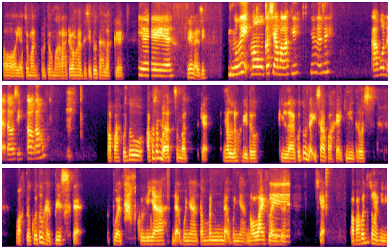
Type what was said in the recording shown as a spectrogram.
oh ya cuman butuh marah doang habis itu udah lega Iya, iya, iya. Iya nggak sih Bingung mau ke siapa lagi? Ya nggak sih? Aku nggak tahu sih. Kalau kamu? papaku tuh aku sempat sempat kayak ngeluh gitu gila aku tuh nggak bisa apa kayak gini terus waktuku tuh habis kayak buat kuliah nggak punya temen nggak punya no life lah gitu Iya, Terus kayak papaku tuh cuma gini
